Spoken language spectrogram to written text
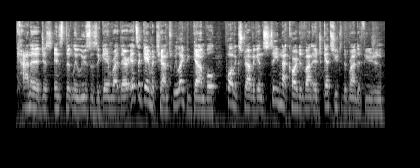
kinda just instantly loses the game right there. It's a game of chance. We like to gamble. Pot of Extravagance, seeing that card advantage gets you to the Branded Fusion.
